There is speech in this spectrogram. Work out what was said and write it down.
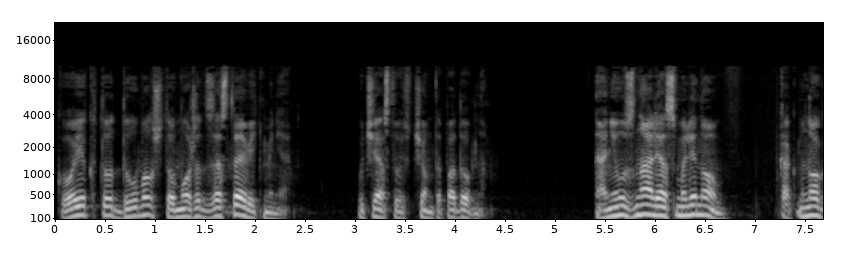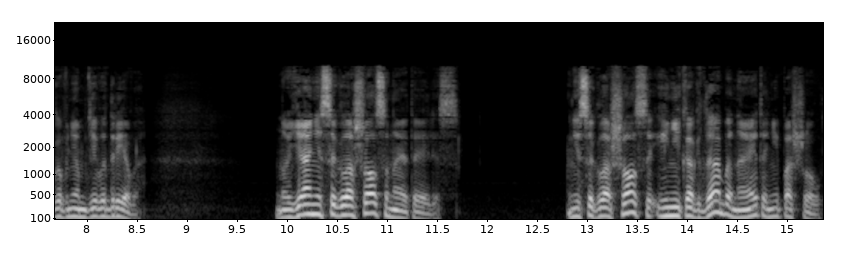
Кое-кто думал, что может заставить меня участвовать в чем-то подобном. Они узнали о Смоляном, как много в нем дивы древа. Но я не соглашался на это, Элис. Не соглашался и никогда бы на это не пошел.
